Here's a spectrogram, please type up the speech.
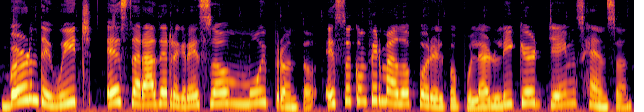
Burn the Witch estará de regreso muy pronto, esto confirmado por el popular leaker James Hanson,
